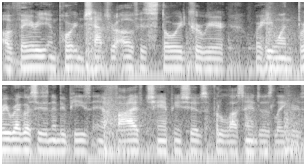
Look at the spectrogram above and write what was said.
a very important chapter of his storied career where he won three regular season MVPs and five championships for the Los Angeles Lakers.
